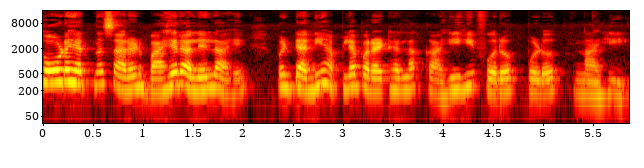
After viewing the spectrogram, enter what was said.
थोडं ह्यातनं सारण बाहेर आलेलं आहे पण त्यांनी आपल्या पराठ्याला काहीही फरक पडत नाही.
